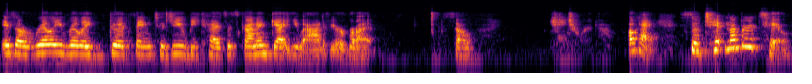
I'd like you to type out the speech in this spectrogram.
is a really, really good thing to do because it's going to get you out of your rut. So change your workout. Okay, so tip number two,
